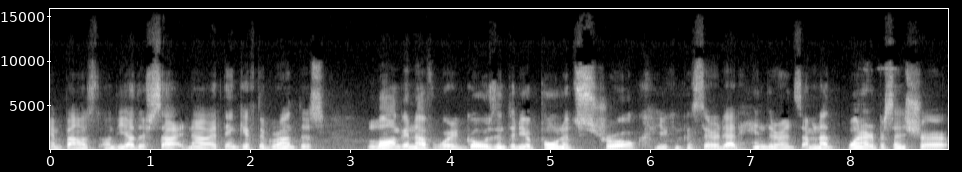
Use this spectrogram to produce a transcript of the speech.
and bounced on the other side. Now, I think if the grunt is long enough where it goes into the opponent's stroke, you can consider that hindrance. I'm not 100% sure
